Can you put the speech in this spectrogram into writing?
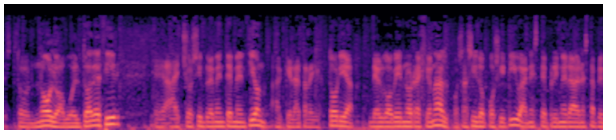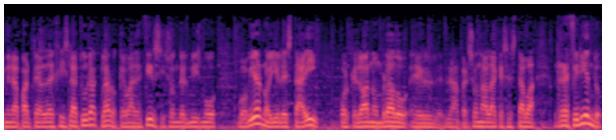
Esto no lo ha vuelto a decir. Eh, ha hecho simplemente mención a que la trayectoria del gobierno regional pues ha sido positiva en este primera en esta primera parte de la legislatura claro qué va a decir si son del mismo gobierno y él está ahí porque lo ha nombrado la persona a la que se estaba refiriendo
